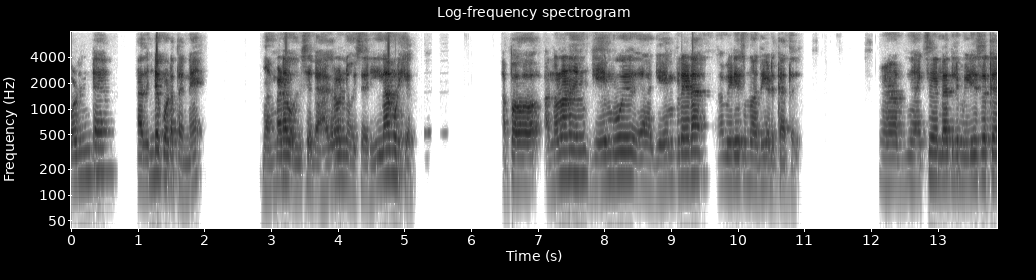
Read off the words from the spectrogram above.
ഓണിന്റെ അതിന്റെ കൂടെ തന്നെ നമ്മുടെ വോയിസ് ബാക്ക്ഗ്രൗണ്ട് നോയിസ് എല്ലാം കൂടി കേൾക്കും അപ്പോ അതുകൊണ്ടാണ് ഞാൻ ഗെയിം ഗെയിം പ്ലേയുടെ വീഡിയോസ് ഒന്നും അധികം എടുക്കാത്തത്. മാക്സിമം എല്ലാത്തിലും വീഡിയോസ് ഒക്കെ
